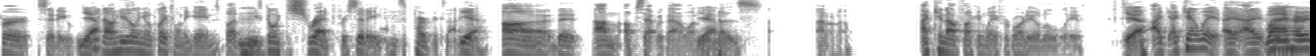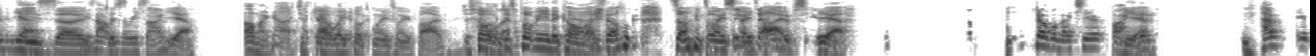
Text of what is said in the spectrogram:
for City. Yeah. you know he's only gonna play twenty games, but Mhm. he's going to shred for City. Yeah, it's a perfect sign. Yeah, uh, that I'm upset with that one Yeah. because I don't know. I cannot fucking wait for Guardiola to leave. yeah. I, I can't wait. I, I When I heard yeah, he's uh he's not just, going to resign. yeah, Oh my god, just I gotta can't wait till 2025. Just so hold just out. put me in a coma. Yeah. So so in Soon 2025. Yeah, Trouble next year. Fine. Yeah. Have if,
